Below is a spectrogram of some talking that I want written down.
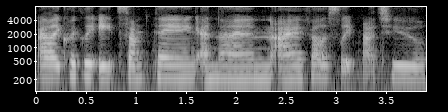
I like quickly ate something and then I fell asleep not too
